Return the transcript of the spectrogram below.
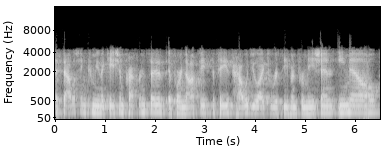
establishing communication preferences, if we're not face-to-face, how would you like to receive information? Email?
